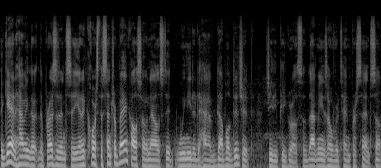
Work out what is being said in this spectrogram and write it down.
again, having the, the presidency, and of course the central bank also announced that we needed to have double digit GDP growth, so that means over 10%. So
